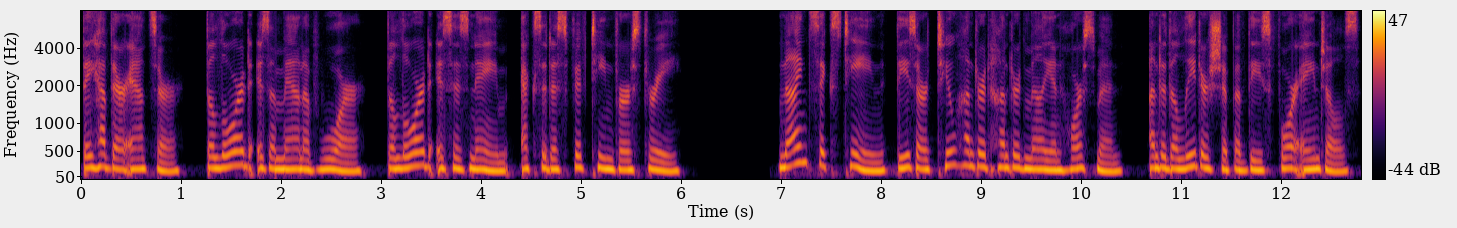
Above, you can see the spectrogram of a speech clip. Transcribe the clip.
they have their answer. The Lord is a man of war, the Lord is his name, Exodus 15 verse 3. 916 These are 200 hundred million horsemen, under the leadership of these four angels,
